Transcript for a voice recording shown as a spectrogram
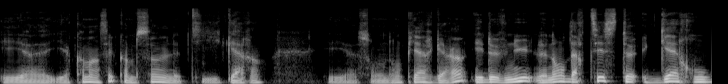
Et euh, il a commencé comme ça, le petit Garand. Et son nom, Pierre Garand, est devenu le nom d'artiste Garou.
